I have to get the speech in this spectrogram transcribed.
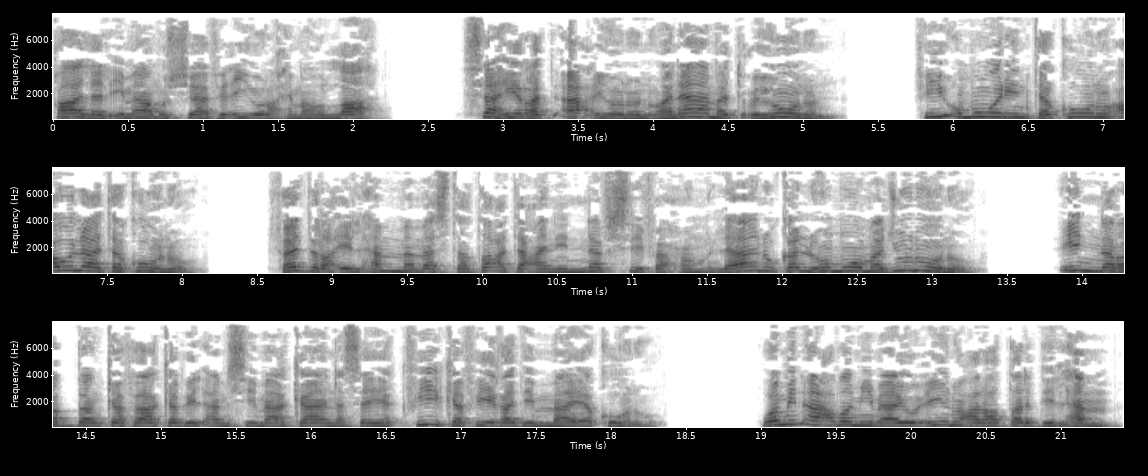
قال الإمام الشافعي رحمه الله سهرت أعين ونامت عيون في أمور تكون أو لا تكون فادرأ الهم ما استطعت عن النفس فحملانك الهموم جنون إن ربا كفاك بالأمس ما كان سيكفيك في غد ما يكون. ومن أعظم ما يعين على طرد الهم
